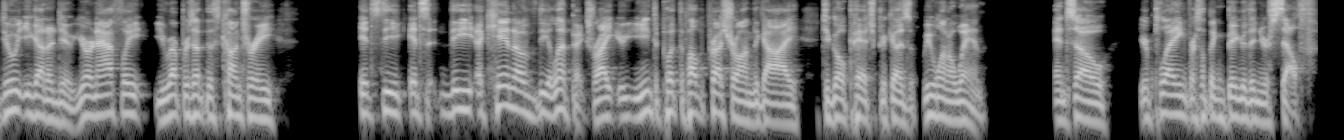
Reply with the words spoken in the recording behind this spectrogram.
Do what you got to do. You're an athlete. You represent this country it's the it's the akin of the Olympics, right? You, you need to put the public pressure on the guy to go pitch because we want to win, and so you're playing for something bigger than yourself.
